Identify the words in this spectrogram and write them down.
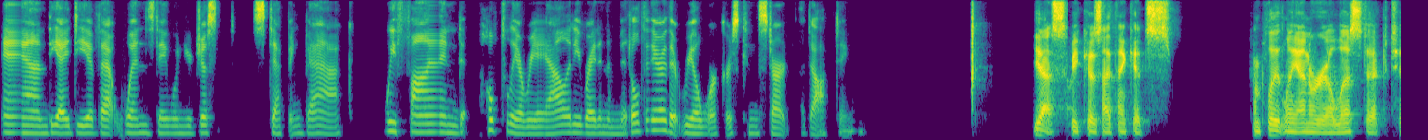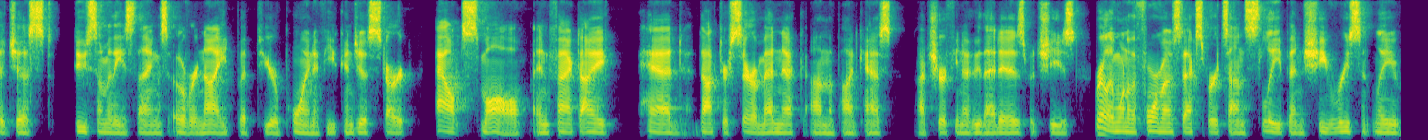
and the idea of that Wednesday when you're just stepping back, we find hopefully a reality right in the middle there that real workers can start adopting. Yes, because I think it's completely unrealistic to just do some of these things overnight. But to your point, if you can just start out small, in fact, I had Dr. Sarah Mednick on the podcast. Not sure if you know who that is, but she's really one of the foremost experts on sleep. And she recently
